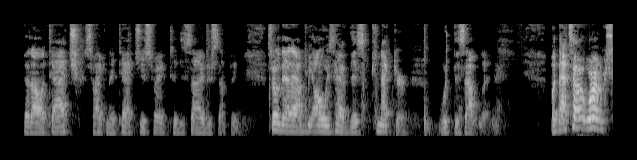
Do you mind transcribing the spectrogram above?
that I'll attach. So I can attach this right to the side or something. So that I'll be always have this connector with this outlet. But that's how it works.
